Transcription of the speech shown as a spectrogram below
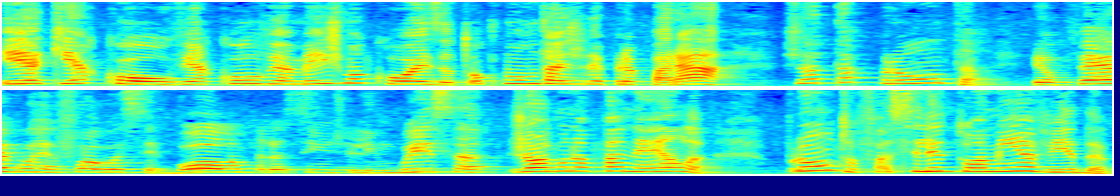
e aqui a couve. A couve é a mesma coisa, eu tô com vontade de preparar, já tá pronta. Eu pego, refogo a cebola, um pedacinho de linguiça, jogo na panela. Pronto, facilitou a minha vida.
